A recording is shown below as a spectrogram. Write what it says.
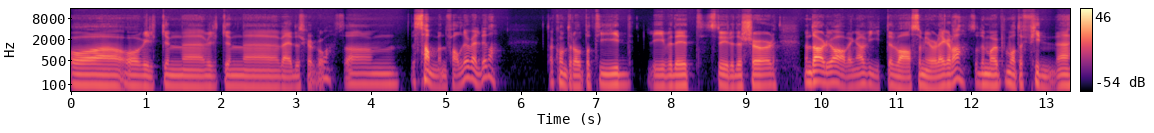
og, og hvilken, uh, hvilken uh, vei du skal gå. Så um, det sammenfaller jo veldig, da. Ta kontroll på tid, livet ditt, styre det sjøl. Men da er du jo avhengig av å vite hva som gjør deg glad. Så du må jo på en måte finne,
